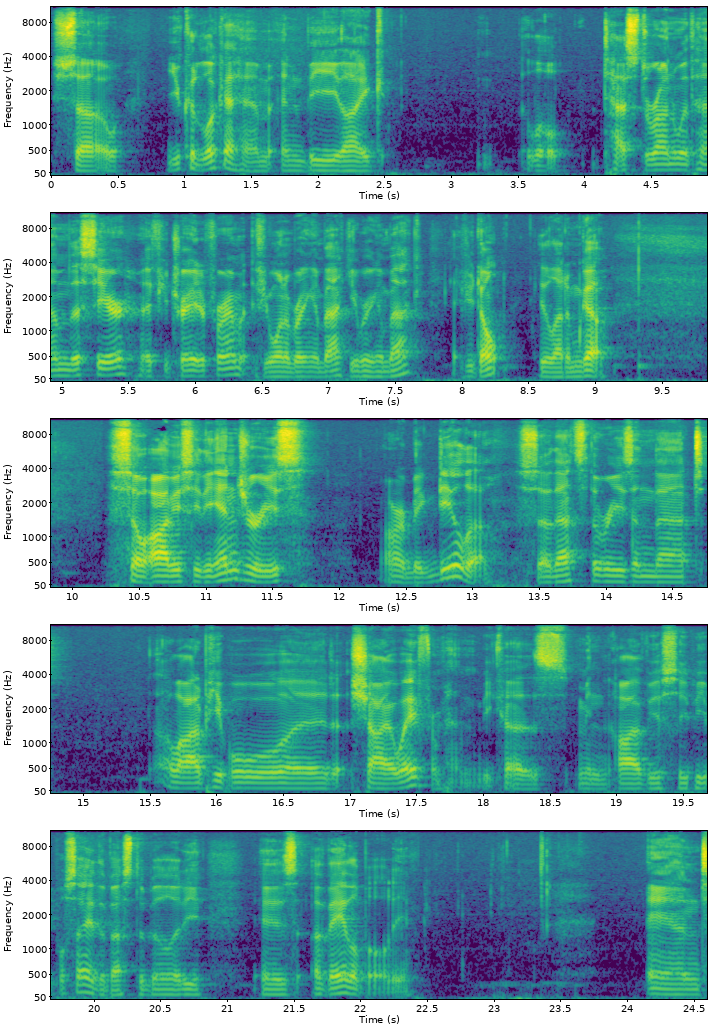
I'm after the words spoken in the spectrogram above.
So you could look at him and be like a little test run with him this year. If you traded for him, if you want to bring him back, you bring him back. If you don't, you let him go. So obviously the injuries are a big deal though. So that's the reason that a lot of people would shy away from him because I mean obviously people say the best ability is availability. And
